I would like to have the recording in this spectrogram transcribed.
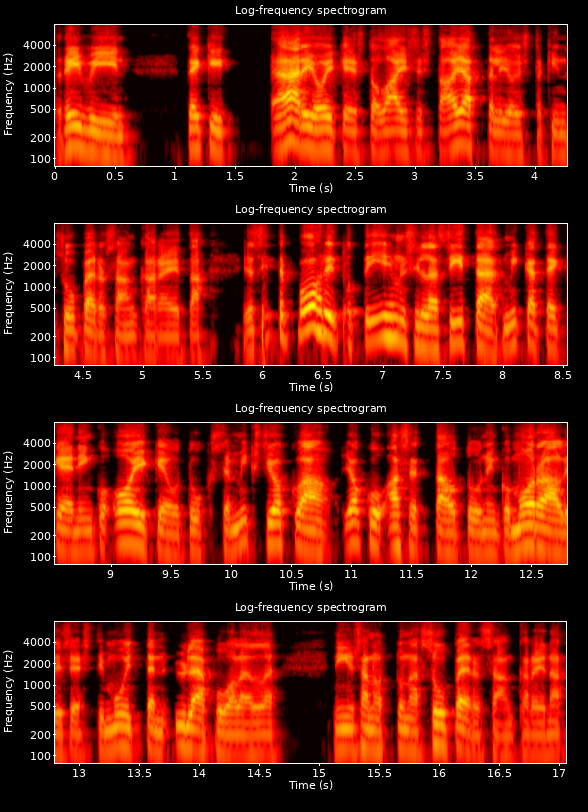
riviin, teki äärioikeistolaisista ajattelijoistakin supersankareita, Ja sitten pohditutti ihmisillä sitä, että mikä tekee niin oikeutuksen, miksi joku, joku asettautuu niin moraalisesti muiden yläpuolelle niin sanottuna supersankarina.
